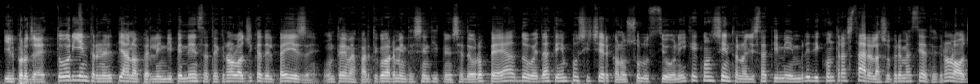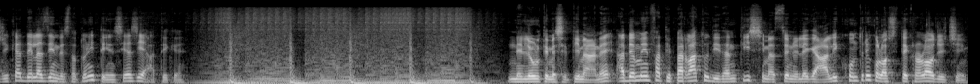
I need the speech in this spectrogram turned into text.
Il progetto rientra nel piano per l'indipendenza tecnologica del paese, un tema particolarmente sentito in sede europea dove da tempo si cercano soluzioni che consentono agli Stati membri di contrastare la supremazia tecnologica delle aziende statunitensi e asiatiche. Nelle ultime settimane abbiamo infatti parlato di tantissime azioni legali contro i colossi tecnologici.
